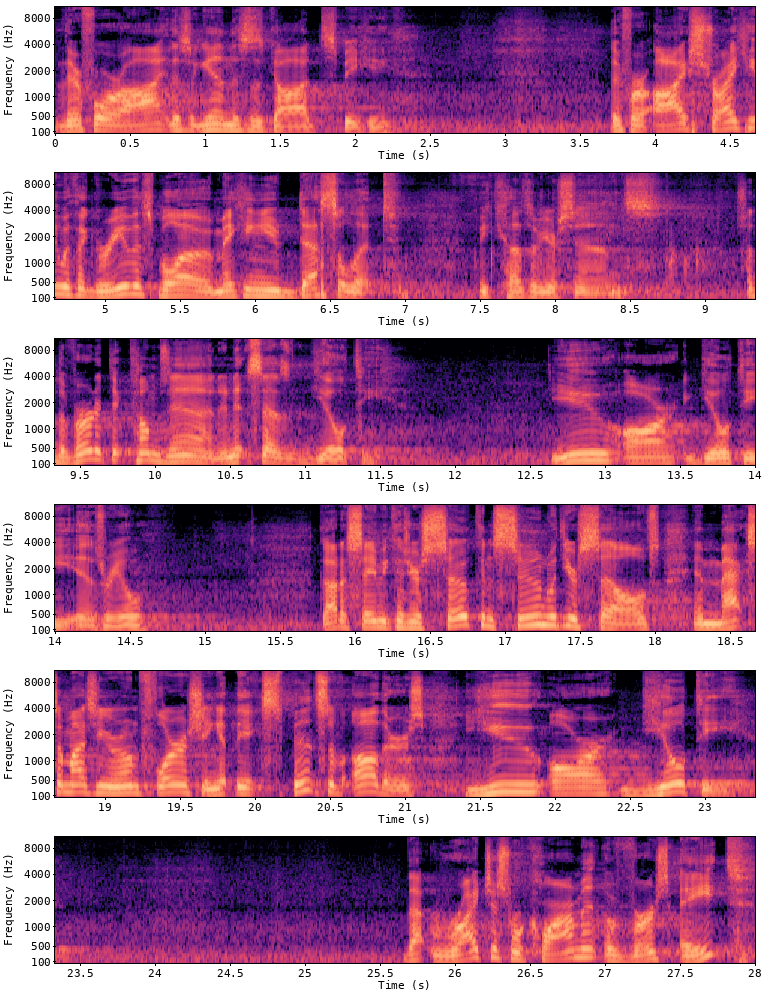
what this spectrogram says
Therefore, I, this again, this is God speaking. Therefore, I strike you with a grievous blow, making you desolate because of your sins. So the verdict that comes in, and it says guilty. You are guilty, Israel. God is saying, because you're so consumed with yourselves and maximizing your own flourishing at the expense of others, you are guilty that righteous requirement of verse 8,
